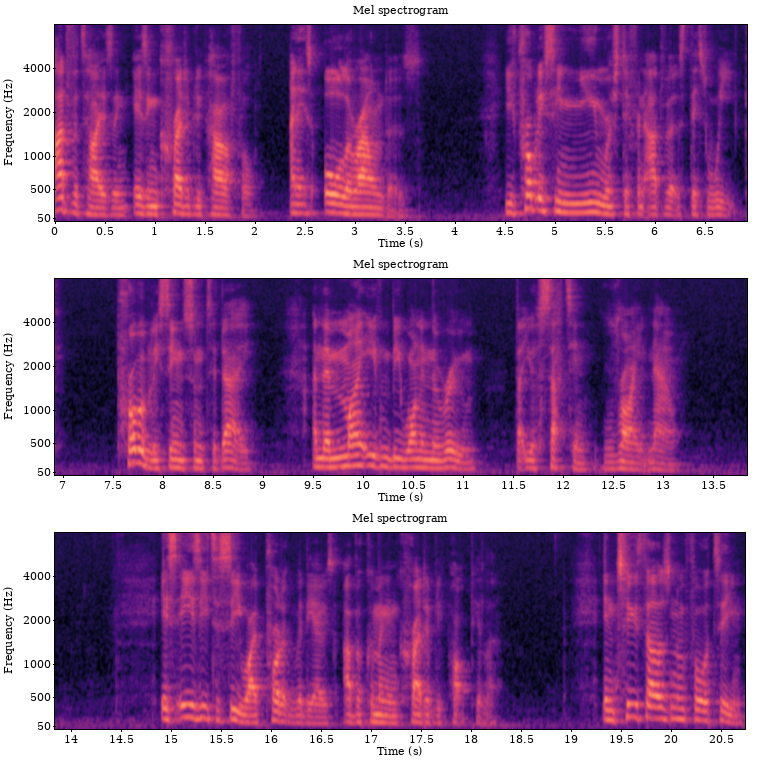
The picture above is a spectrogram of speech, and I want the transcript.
Advertising is incredibly powerful and it's all around us. You've probably seen numerous different adverts this week, probably seen some today, and there might even be one in the room that you're sat in right now. It's easy to see why product videos are becoming incredibly popular. In 2014,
